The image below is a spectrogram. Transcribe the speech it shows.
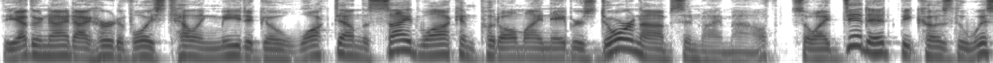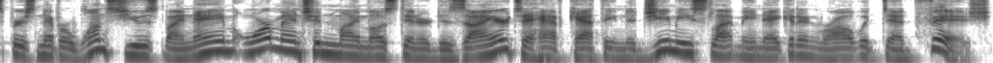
the other night I heard a voice telling me to go walk down the sidewalk and put all my neighbors' doorknobs in my mouth. So I did it because the whispers never once used my name or mentioned my most inner desire to have Kathy Najimy slap me naked and raw with dead fish.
